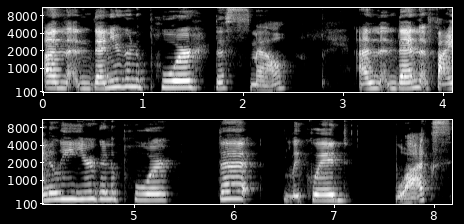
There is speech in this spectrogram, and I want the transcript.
and then you're gonna pour the smell. And then finally you're gonna pour the liquid wax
